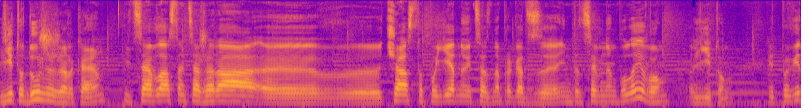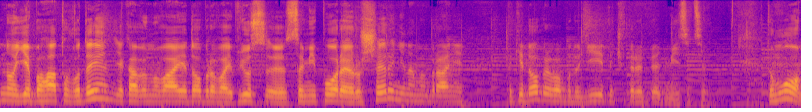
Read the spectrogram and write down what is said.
літо дуже жарке, і це власне ця жара е, часто поєднується, наприклад, з інтенсивним поливом літом. Відповідно, є багато води, яка вимиває добрива, і плюс е, самі пори розширені на мембрані. Такі добрива будуть діяти 4-5 місяців. Тому,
